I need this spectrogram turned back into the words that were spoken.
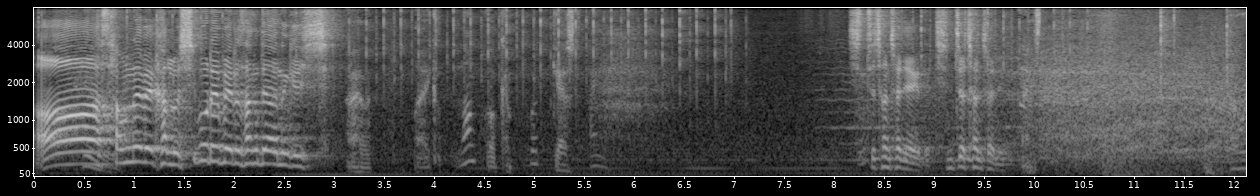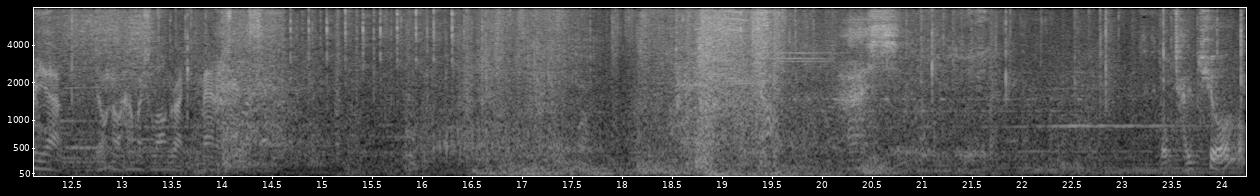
아 3레벨 칼로 15레벨을 상대하는 게 씨. 진짜 천천히 해야겠다 진짜 천천히. Hurry up. Don't know how much longer I can manage this. 아씨 너무 잘 튀어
